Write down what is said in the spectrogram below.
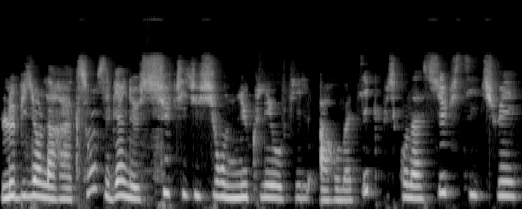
le bilan de la réaction, c'est bien une substitution nucléophile aromatique, puisqu'on a substitué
